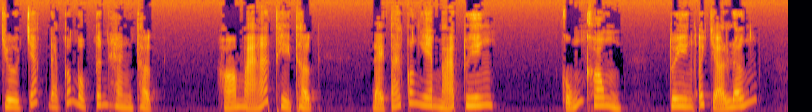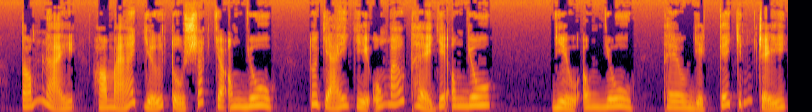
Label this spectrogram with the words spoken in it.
Chưa chắc đã có một tên Hằng thật. Họ Mã thì thật. Đại tá có nghe Mã Tuyên? Cũng không. Tuyên ở chợ lớn. Tóm lại, họ Mã giữ tụ sắt cho ông Du tôi chạy vì uống máu thề với ông Nhu. Nhiều ông Nhu theo nhiệt kế chính trị,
